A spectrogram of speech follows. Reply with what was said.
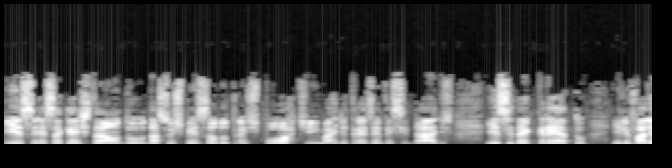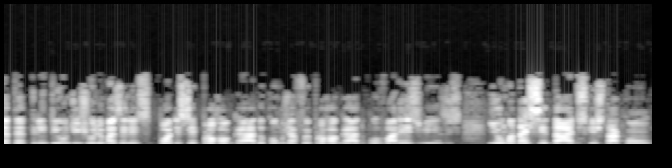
esse, essa questão do, da suspensão do transporte em mais de 300 cidades, esse decreto, ele vale até 31 de julho, mas ele pode ser prorrogado, como já foi prorrogado por várias vezes. E uma das cidades que está com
